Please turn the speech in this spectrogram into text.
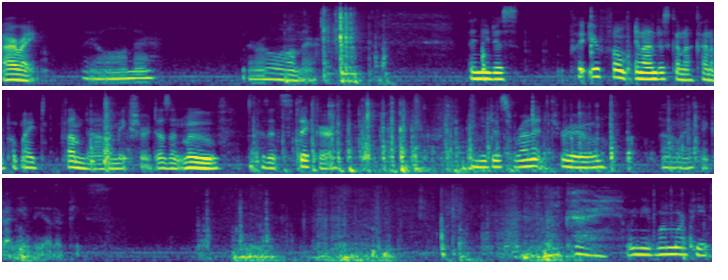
All right, they all on there? They're all on there. Then you just put your foam, and I'm just gonna kind of put my thumb down and make sure it doesn't move because it's thicker. And you just run it through. Oh, I think I need the other piece. Okay, we need one more piece.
